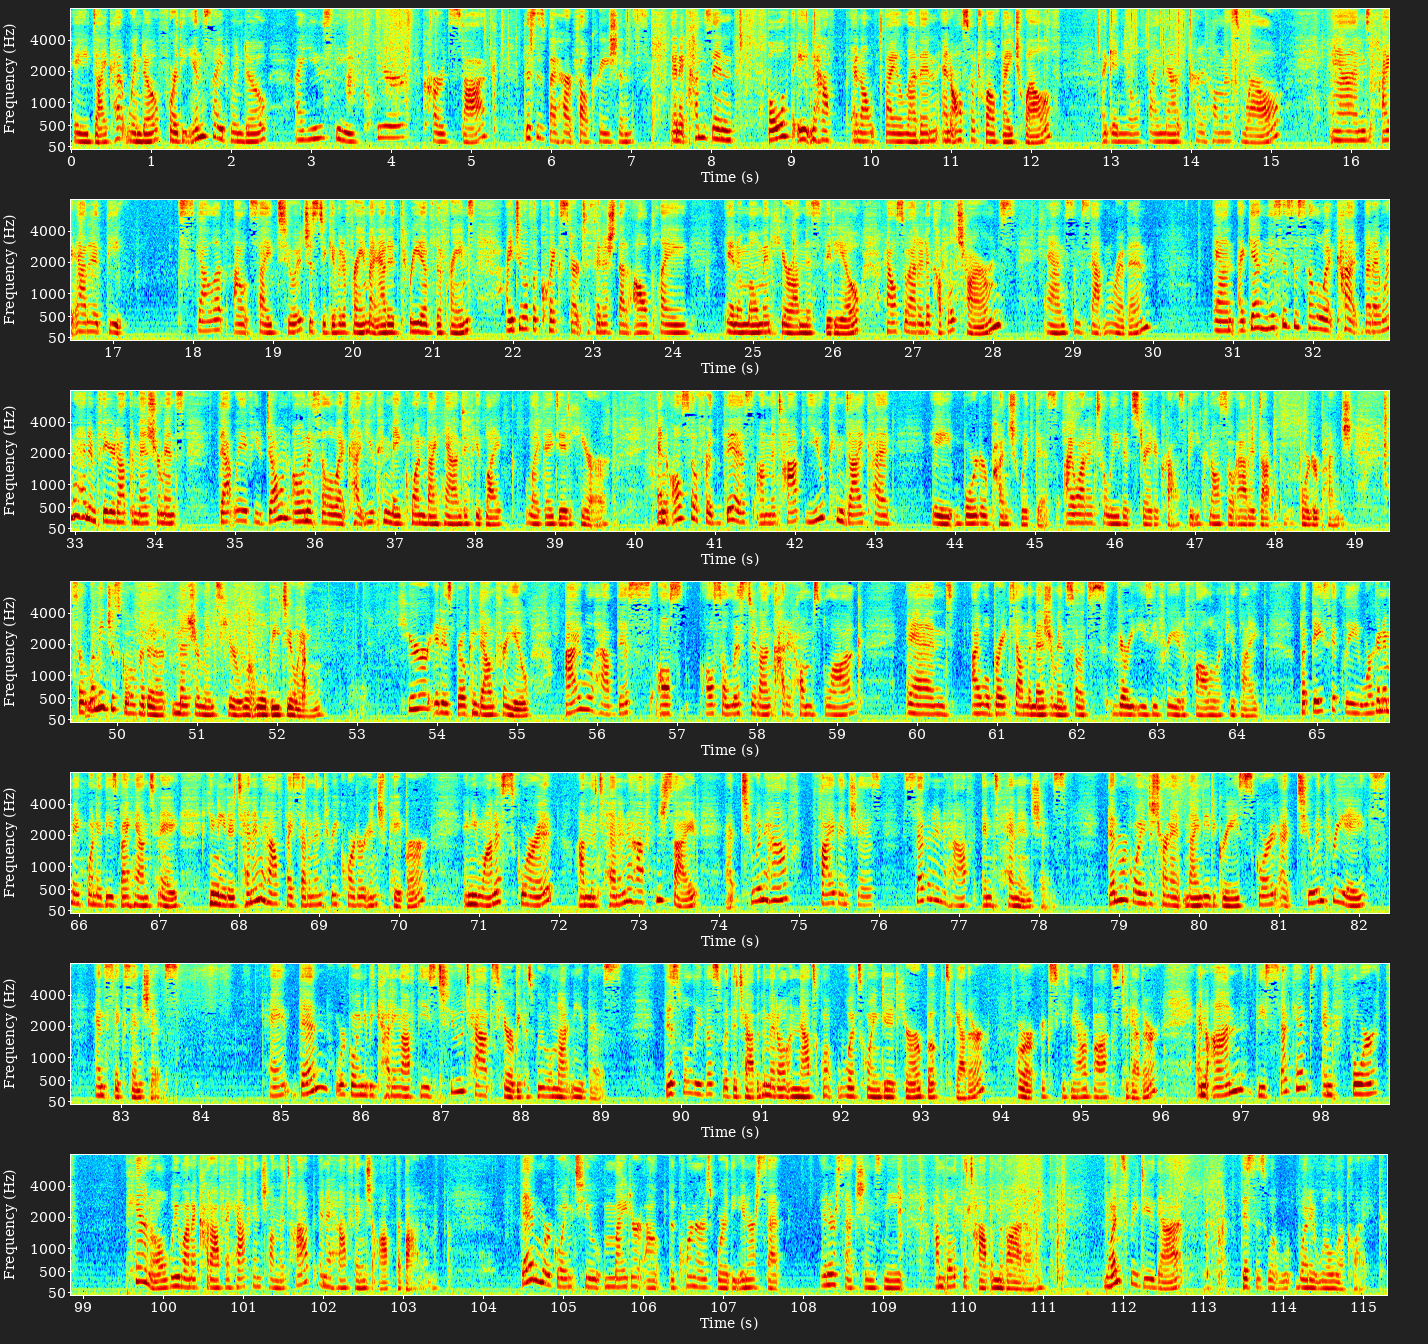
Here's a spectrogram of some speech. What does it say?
a die cut window. For the inside window, I use the clear cardstock. This is by Heartfelt Creations, and it comes in both 8.5 and by 11 and also 12 by 12. Again, you'll find that at Cut at Home as well. And I added the scallop outside to it just to give it a frame. I added three of the frames. I do have a quick start to finish that I'll play in a moment here on this video. I also added a couple charms and some satin ribbon. And again, this is a silhouette cut, but I went ahead and figured out the measurements. That way, if you don't own a silhouette cut, you can make one by hand if you'd like, like I did here. And also for this on the top, you can die cut a border punch with this. I wanted to leave it straight across, but you can also add a dot border punch. So let me just go over the measurements here, what we'll be doing. Here it is broken down for you. I will have this also listed on Cut At Home's blog, and I will break down the measurements so it's very easy for you to follow if you'd like. But basically, we're going to make one of these by hand today. You need a 10 and a half by 7 and 3 quarter inch paper, and you want to score it on the 10 and a half inch side at two and a half, five inches, seven and a half, and 10 inches. Then we're going to turn it 90 degrees, score it at two and three eighths and six inches. Okay, then we're going to be cutting off these two tabs here because we will not need this. This will leave us with a tab in the middle and that's what's going to adhere our book together, or excuse me, our box together. And on the second and fourth panel, we want to cut off a half inch on the top and a half inch off the bottom. Then we're going to miter out the corners where the intersect intersections meet on both the top and the bottom. Once we do that, this is what, what it will look like.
